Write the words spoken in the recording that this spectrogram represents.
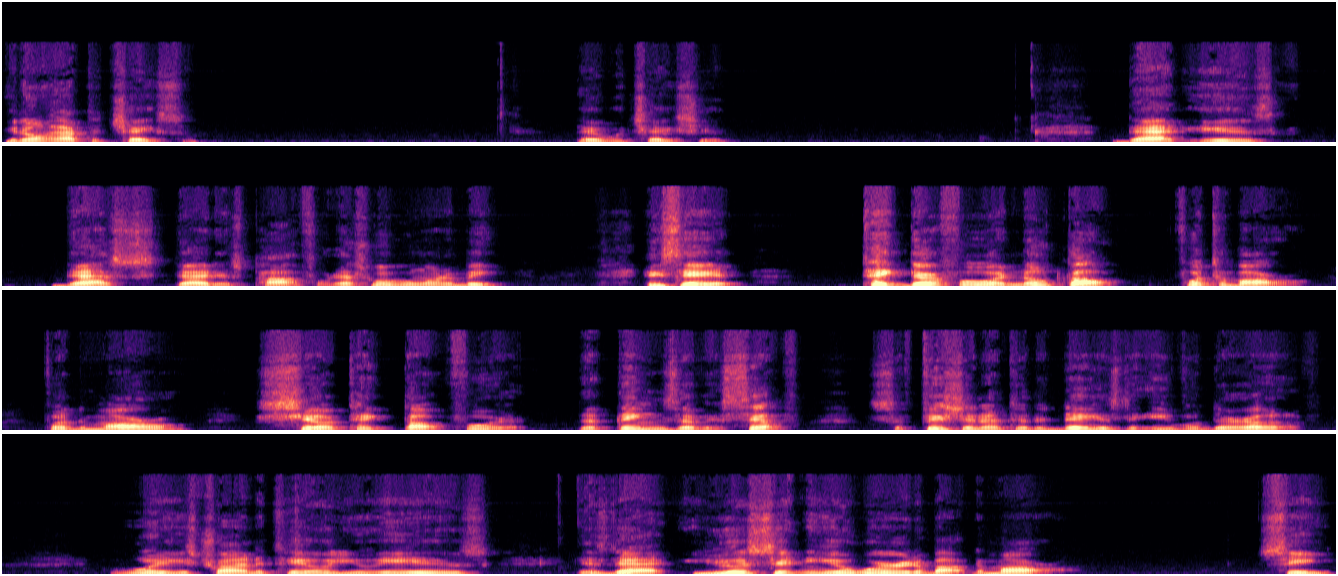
You don't have to chase them, they will chase you. That is that's that is powerful. That's what we want to be. He said, Take therefore no thought for tomorrow, for tomorrow shall take thought for the things of itself. Sufficient unto the day is the evil thereof. What he's trying to tell you is, is that you're sitting here worried about tomorrow. See,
